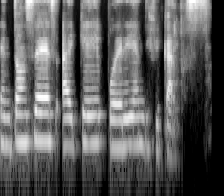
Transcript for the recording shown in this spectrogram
Entonces hay que poder identificarlos.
